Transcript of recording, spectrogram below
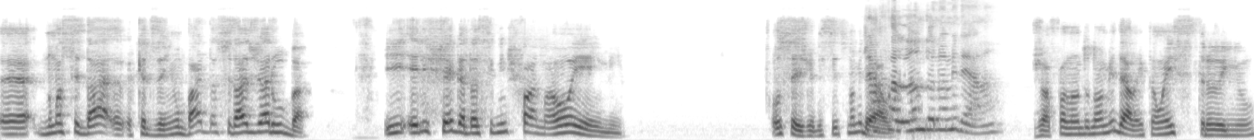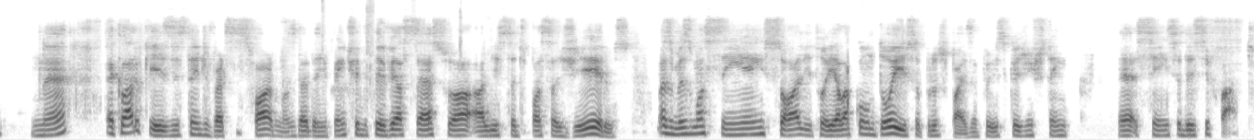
é, numa cidade, quer dizer, em um bar da cidade de Aruba. E ele chega da seguinte forma: Oi, Amy. Ou seja, ele cita o nome Já dela. Já falando o nome dela. Já falando o nome dela. Então é estranho, né? É claro que existem diversas formas, né? De repente ele teve acesso à, à lista de passageiros, mas mesmo assim é insólito. E ela contou isso para os pais. É por isso que a gente tem é, ciência desse fato.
